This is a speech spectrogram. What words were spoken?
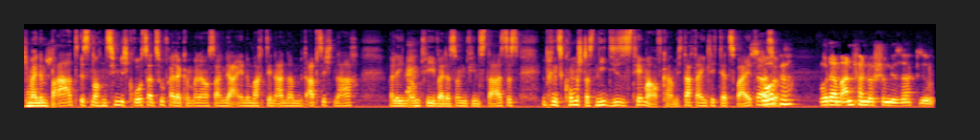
Ich ja, meine, im Bart ist noch ein ziemlich großer Zufall. Da könnte man ja auch sagen, der eine macht den anderen mit Absicht nach, weil er ihn irgendwie, weil das irgendwie ein Star ist. Das ist übrigens komisch, dass nie dieses Thema aufkam. Ich dachte eigentlich, der zweite. Also Stalker? Also, Wurde am Anfang doch schon gesagt so.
